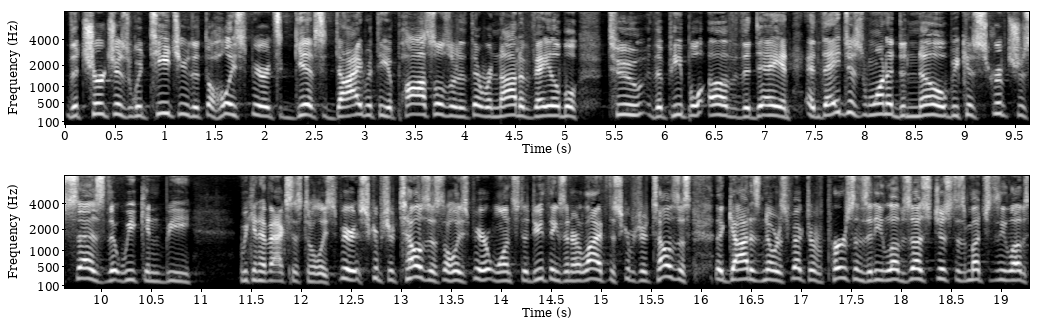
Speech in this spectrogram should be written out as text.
the churches would teach you that the Holy Spirit's gifts died with the apostles or that they were not available to the people of the day. And, and they just wanted to know because Scripture says that we can be we can have access to Holy Spirit. Scripture tells us the Holy Spirit wants to do things in our life. The Scripture tells us that God is no respecter of persons, that He loves us just as much as He loves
